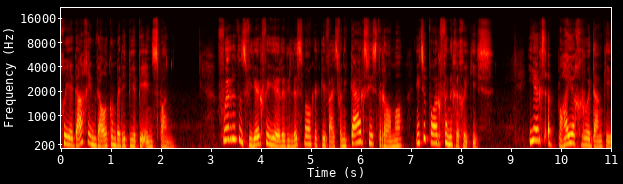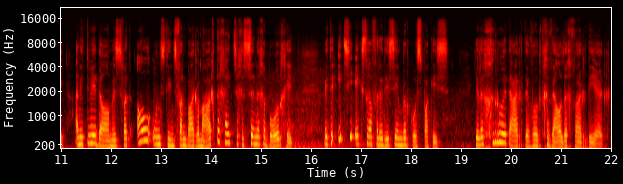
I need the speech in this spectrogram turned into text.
Goeiedag en welkom by die PPN span. Voordat ons weer vir julle die lusmakertjie wys van die Kersfeesdrama, net so 'n paar vinnige goedjies. Eers 'n baie groot dankie aan die twee dames wat al ons diens van barmhartigheid se gesinne geborg het met 'n ietsie ekstra vir hulle Desember kospakkies. Julle groot harte word geweldig waardeer.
